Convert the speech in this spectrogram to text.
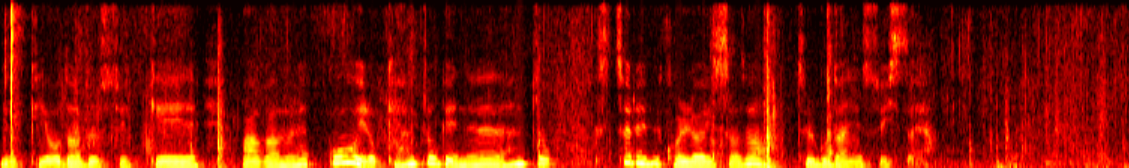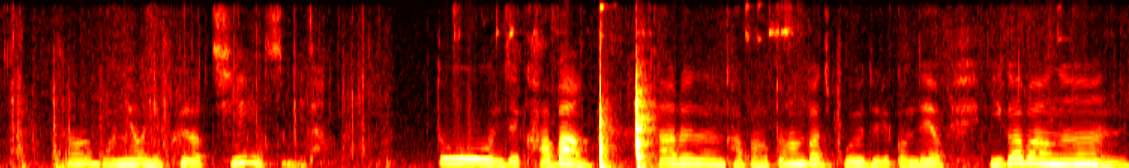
이렇게 여닫을 수 있게 마감을 했고 이렇게 한쪽에는 한쪽 스트랩이 걸려 있어서 들고 다닐 수 있어요. 그래서 머니허니 클러치였습니다. 또 이제 가방 다른 가방 또 한 가지 보여드릴 건데요. 이 가방은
